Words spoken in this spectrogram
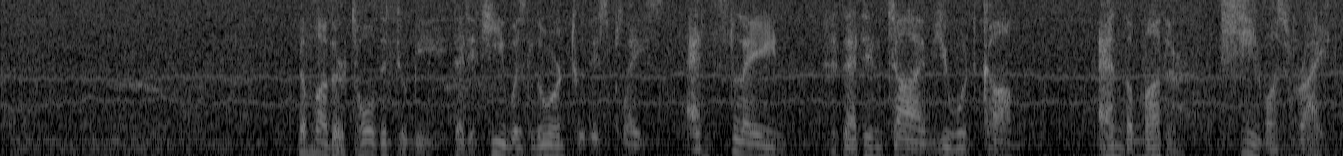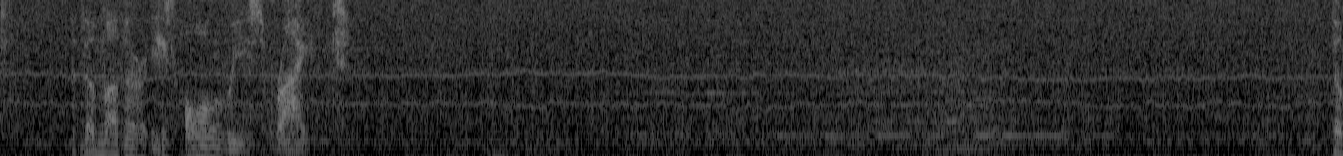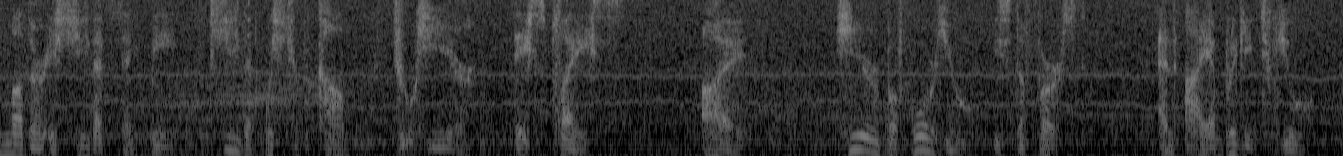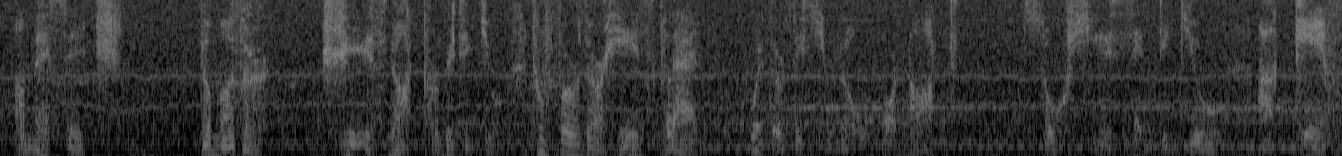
The mother told it to me that if he was lured to this place and slain, that in time you would come. And the mother, she was right. The mother is always right. The mother is she that sent me, she that wished you to come, to here, this place. I, here before you, is the first, and I am bringing to you a message. The mother, she is not permitting you to further his plan, whether this you know or not. So she is sending you a gift.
